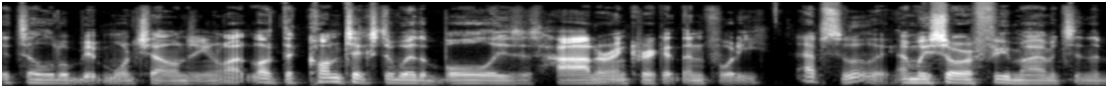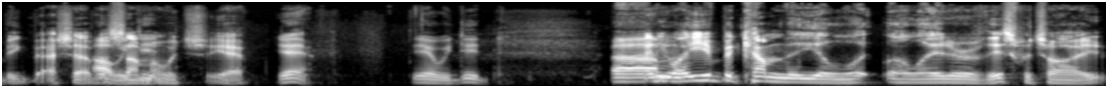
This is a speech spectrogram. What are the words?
it's a little bit more challenging, right? Like the context of where the ball is is harder in cricket than footy. Absolutely. And we saw a few moments in the Big Bash over Oh, summer, did. which yeah. Yeah, yeah, we did. Um, anyway, you've become the, el- the leader of this, which I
